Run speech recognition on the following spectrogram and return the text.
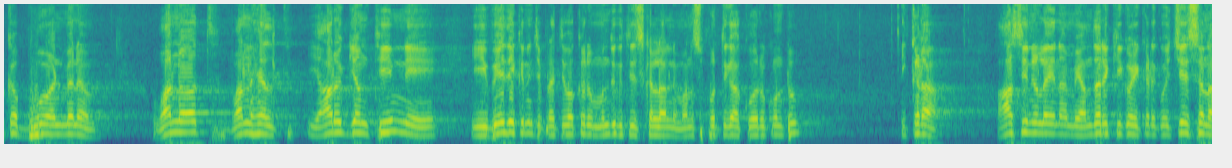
ఒక భూ and one earth one health ఈ ఆరోగ్యం థీమ్ని ఈ వేదిక నుంచి ప్రతి ఒక్కరూ ముందుకు తీసుకెళ్ళాలని మనస్ఫూర్తిగా కోరుకుంటూ ఇక్కడ ఆసీనులైన మీ అందరికీ కూడా ఇక్కడికి వచ్చేసిన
